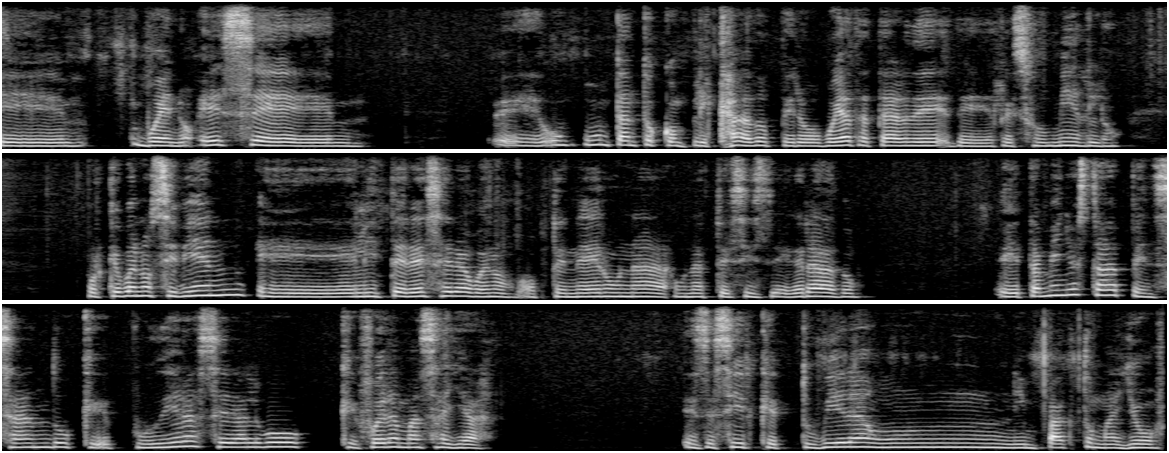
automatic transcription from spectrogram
Eh, bueno, es... Eh, eh, un, tanto complicado, pero voy a tratar de, resumirlo. Porque, bueno, si bien eh, el interés era, bueno, obtener una, tesis de grado, también yo estaba pensando que pudiera ser algo que fuera más allá. Es decir, que tuviera un impacto mayor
